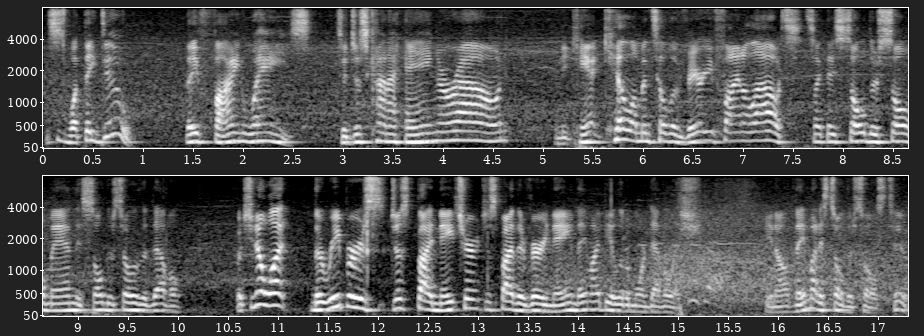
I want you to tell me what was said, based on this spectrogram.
this is what they do. They find ways to just kind of hang around And you can't kill them until the very final out. It's like they sold their soul, man. They sold their soul to the devil. But you know what? The Reapers, just by nature, just by their very name, they might be a little more devilish. You know, they might have sold their souls too.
